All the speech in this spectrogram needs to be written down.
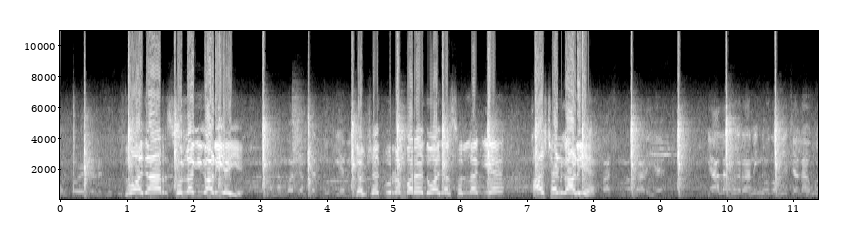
ऑल्टो एट हंड्रेड दोस्तों 2016 की गाड़ी है ये। जमशेदपुर है नंबर है 2016 की है। फास्ट हैंड गाड़ी है। क्या लगभग रनिंग होगा भैया चला हुआ?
